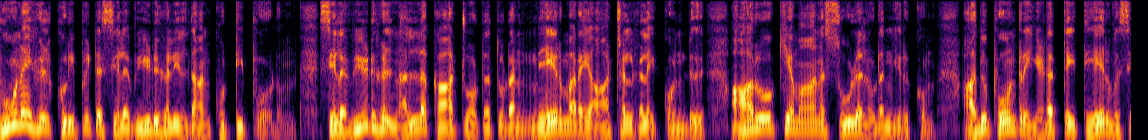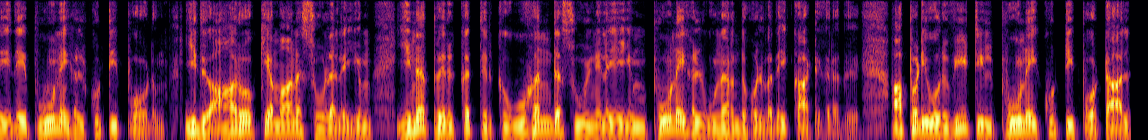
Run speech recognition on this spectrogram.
பூனைகள் குறிப்பிட்ட சில வீடுகளில்தான் குட்டி போடும். சில வீடுகள் நல்ல காற்றோட்டத்துடன் நேர்மறை ஆற்றல்களை கொண்டு ஆரோக்கியமான சூழலுடன் இருக்கும். அது போன்ற இடத்தை தேர்வு செய்தே பூனைகள் குட்டி போடும். இது ஆரோக்கியமான சூழலையும் இனப்பெருக்கத்திற்கு உகந்த சூழ்நிலையையும் பூனைகள் உணர்ந்து கொள்வதை காட்டுகிறது. அப்படி ஒரு வீட்டில் பூனை குட்டி போட்டால்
